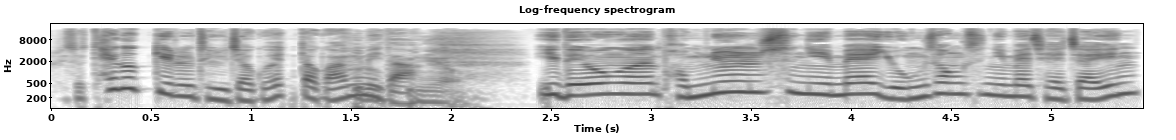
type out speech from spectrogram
그래서 태극기를 들자고 했다고 합니다. 그렇군요. 이 내용은 법률 스님의 용성 스님의 제자인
